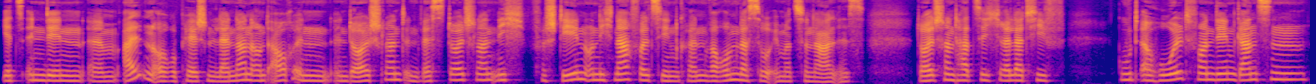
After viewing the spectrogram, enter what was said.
jetzt in den ähm, alten europäischen Ländern und auch in, in Deutschland, in Westdeutschland nicht verstehen und nicht nachvollziehen können, warum das so emotional ist. Deutschland hat sich relativ gut erholt von den ganzen,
